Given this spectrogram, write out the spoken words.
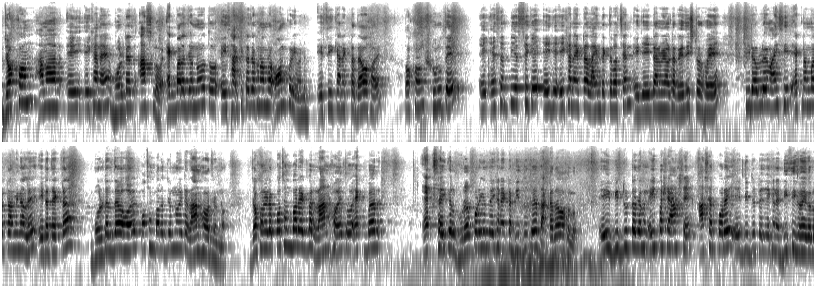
যখন আমার এই এইখানে ভোল্টেজ আসলো একবারের জন্য, তো এই সার্কিটটা যখন আমরা অন করি মানে এসি কানেক্টটা দেওয়া হয়, তখন শুরুতে এই এসএমপিএস থেকে এই যে এইখানে একটা লাইন দেখতে পাচ্ছেন, এই যে এই টার্মিনালটা রেজিস্টার হয়ে পিডব্লিউএম আইসির এক নম্বর টার্মিনালে এটাতে একটা ভোল্টেজ দেওয়া হয় প্রথমবারের জন্য, এটা রান হওয়ার জন্য। যখন এটা প্রথমবার একবার রান হয়, তো একবার এক সাইকেল ঘোরার পরে কিন্তু এখানে একটা বিদ্যুতের ধাক্কা দেওয়া হলো। এই বিদ্যুৎটা যখন এই পাশে আসে, আসার পরে এই বিদ্যুৎটা এখানে ডিসি হয়ে গেল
